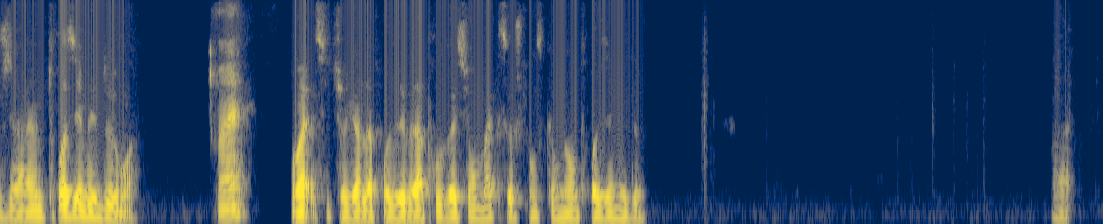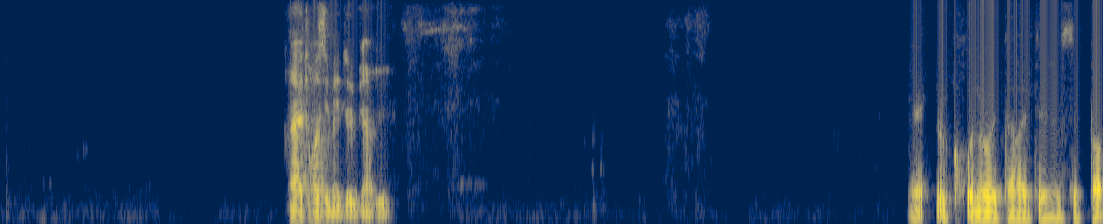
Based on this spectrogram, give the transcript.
j'ai même troisième et deux, moi. Ouais. Ouais, si tu regardes la, la progression max, je pense qu'on est en troisième et deux. Ouais. Ouais, troisième et deux, bien vu. Le chrono est arrêté, je ne sais pas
